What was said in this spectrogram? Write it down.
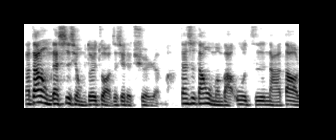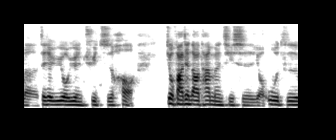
那当然，我们在事前我们都会做好这些的确认嘛。但是当我们把物资拿到了这些育幼院去之后，就发现到他们其实有物资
